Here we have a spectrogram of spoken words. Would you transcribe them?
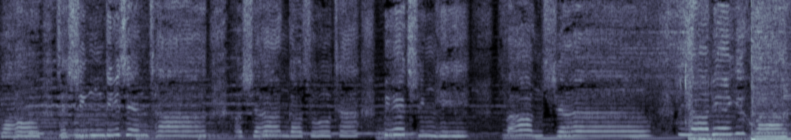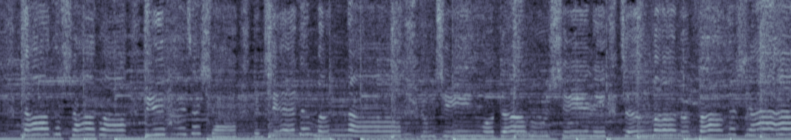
话在心底践踏。好想告诉他，别轻易放下。那片野花，那个傻瓜，雨还在下，人间的梦啊，融进我的呼吸里，怎么能放得下？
